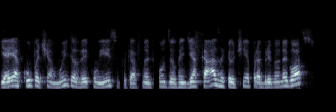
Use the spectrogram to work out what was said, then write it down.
E aí a culpa tinha muito a ver com isso, porque afinal de contas eu vendi a casa que eu tinha para abrir meu negócio.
